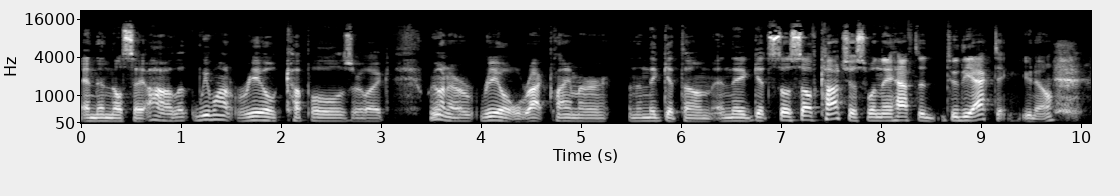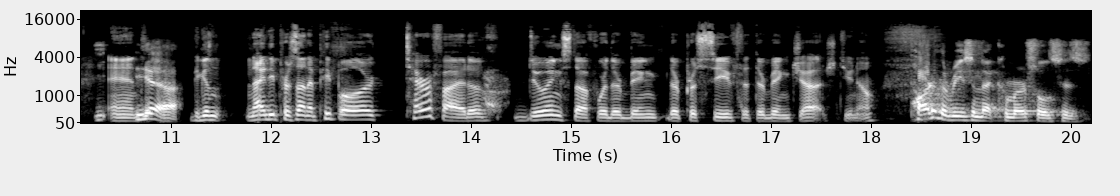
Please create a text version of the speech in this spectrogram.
and then they'll say, "Oh, we want real couples," or like, "We want a real rock climber," and then they get them, and they get so self conscious when they have to do the acting, you know, and yeah, because ninety percent of people are terrified of doing stuff where they're being they're perceived that they're being judged, you know. Part of the reason that commercials has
